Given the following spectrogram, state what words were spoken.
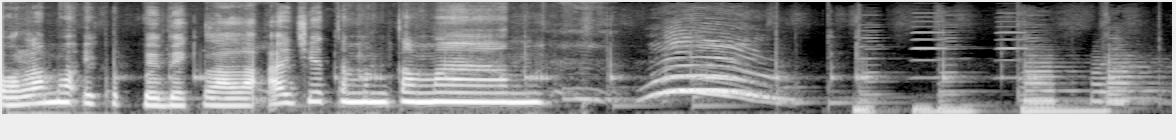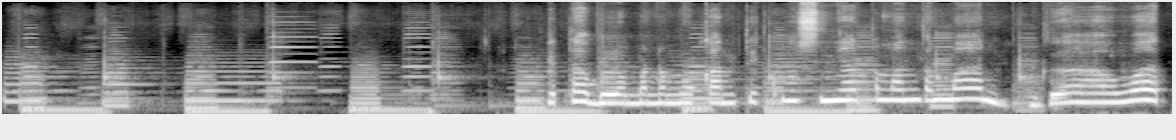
Ola mau ikut bebek lala aja teman-teman. Kita belum menemukan tikusnya teman-teman. Gawat.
